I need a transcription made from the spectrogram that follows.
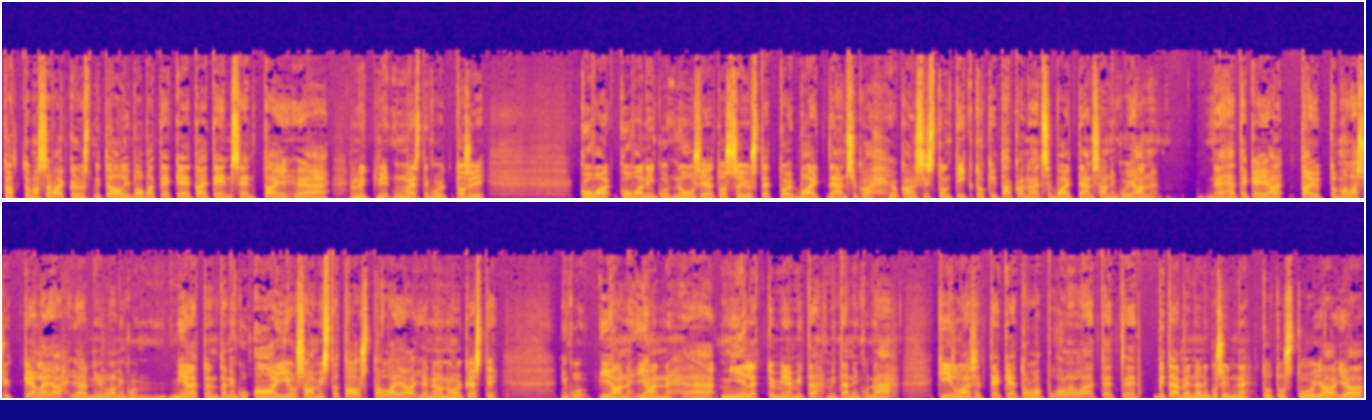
katsomassa vaikka just mitä Alibaba tekee tai Tencent tai ää, no nyt mun mielestä niin kuin tosi kova, kova niin kuin nousi. Ja tuossa just, että toi ByteDance, joka, joka on siis ton TikTokin takana, että se ByteDance on niin kuin ihan nehän tekee ihan tajuttomalla sykkeellä ja, ja niillä on niin kuin mieletöntä niin kuin AI-osaamista taustalla ja, ja ne on oikeasti niin kuin ihan, ihan ää, mielettömiä, mitä, mitä niin kuin nämä kiinalaiset tekee tuolla puolella. Et, et, et pitää mennä niin kuin sinne tutustuu ja, ja,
